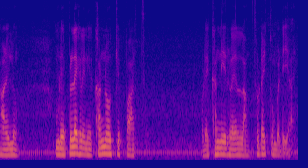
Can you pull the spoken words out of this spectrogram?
நாளிலும் உம்முடைய பிள்ளைகளை நீர் கண்ணோக்கி பார்த்து உடைய கண்ணீர்களை எல்லாம் துடைக்கும்படியாய்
